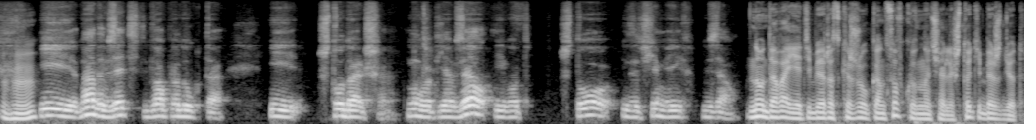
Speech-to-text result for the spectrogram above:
Мгм. И надо взять эти два продукта. И что дальше? Ну вот я взял, и вот что и зачем я их взял. Ну, давай я тебе расскажу концовку вначале, что тебя ждет.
